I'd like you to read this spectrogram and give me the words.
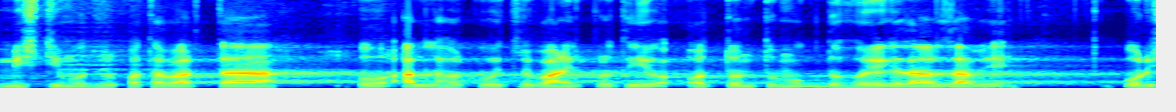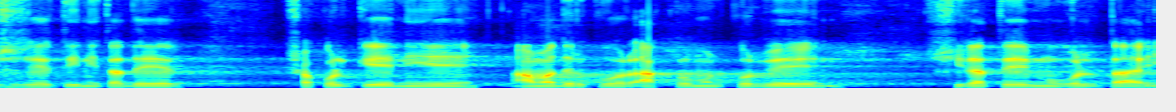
মিষ্টি মধুর কথাবার্তা ও আল্লাহর পবিত্র বাণীর প্রতি অত্যন্ত মুগ্ধ হয়ে যাবে। পরিশেষে তিনি তাদের সকলকে নিয়ে আমাদের উপর আক্রমণ করবেন সিরাতে মুঘল তাই।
